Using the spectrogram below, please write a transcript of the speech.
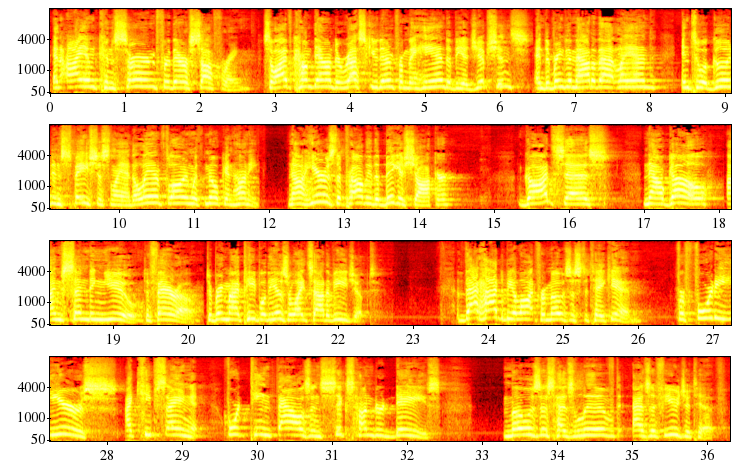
And I am concerned for their suffering. So I've come down to rescue them from the hand of the Egyptians and to bring them out of that land into a good and spacious land, a land flowing with milk and honey. Now here's the probably the biggest shocker. God says, now go, I'm sending you to Pharaoh to bring my people, the Israelites, out of Egypt. That had to be a lot for Moses to take in. For 40 years, I keep saying it, 14,600 days, Moses has lived as a fugitive,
